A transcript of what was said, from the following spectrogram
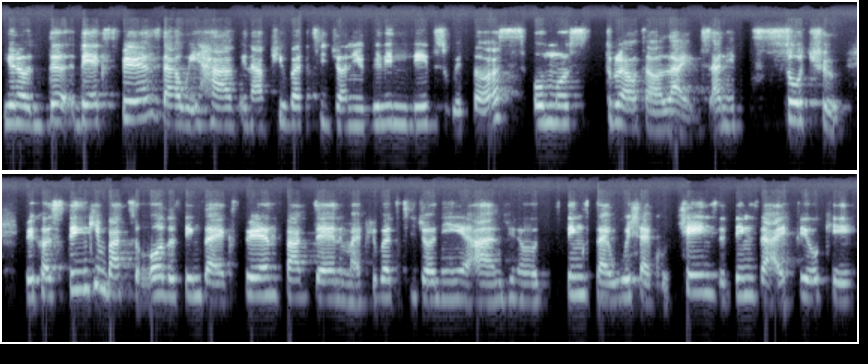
you know the the experience that we have in our puberty journey really lives with us almost throughout our lives. And it's so true. Because thinking back to all the things i experienced back then in my puberty journey and you know things i wish i could change the things that i feel okay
